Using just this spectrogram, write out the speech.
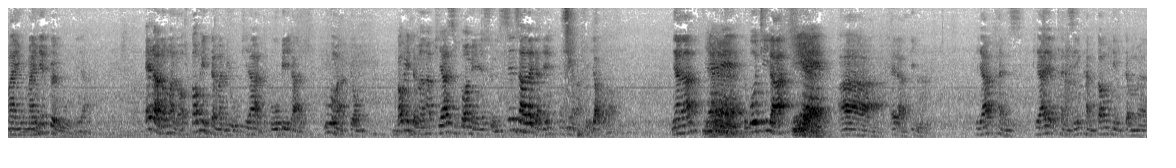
မိုင်မိုင်နဲ့တွက်လို့မရအဲ့ဒါတော့မှတော့ကောင်းကင်တမန်ကြီးကိုဖျားတကူပေးထားတယ်ဥပမာပြောမယ် ကောင်းကင်တမန်ကဖျားစီသွားမယ်ဆိုရင်စဉ်းစားလိုက်တာနဲ့စီဆိုရောက်သွားတာညာလားညံ့တကူကြီးလားကြီးရဲ့အာအဲ့ဒါတိဘူးဘုရားဖန်ဘုရားရဲ့ဖန်ဆင်းခံကောင်းကင်တမန်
